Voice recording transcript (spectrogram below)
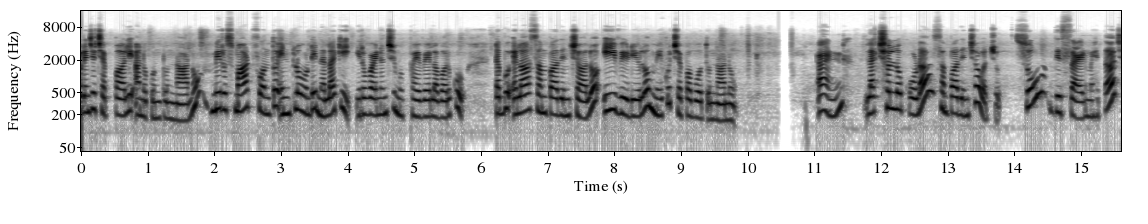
గురించి చెప్పాలి అనుకుంటున్నాను. మీరు స్మార్ట్ ఫోన్తో ఇంట్లో ఉండి నెలకి ఇరవై నుంచి ముప్పై వేల వరకు డబ్బు ఎలా సంపాదించాలో ఈ వీడియోలో మీకు చెప్పబోతున్నాను. అండ్ లక్షల్లో కూడా సంపాదించవచ్చు. సో దిస్ సైడ్ మెహతాజ్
